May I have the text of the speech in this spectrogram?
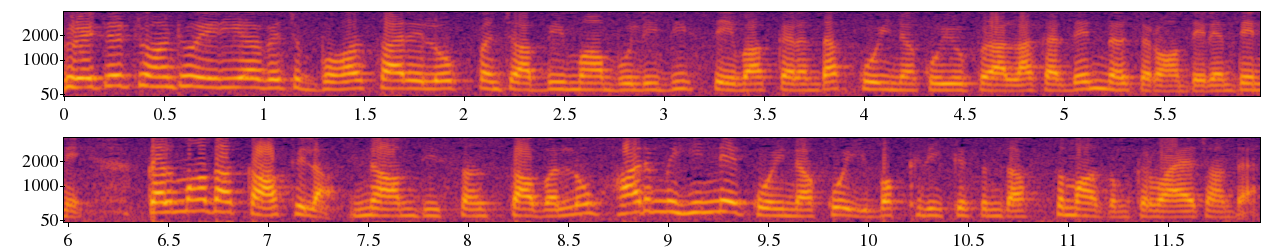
ਗ੍ਰੇਟਰ ਟੋਰਾਂਟੋ ਏਰੀਆ ਵਿੱਚ ਬਹੁਤ ਸਾਰੇ ਲੋਕ ਪੰਜਾਬੀ ਮਾਂ ਬੋਲੀ ਦੀ ਸੇਵਾ ਕਰਨ ਦਾ ਕੋਈ ਨਾ ਕੋਈ ਉਪਰਾਲਾ ਕਰਦੇ ਨਜ਼ਰ ਆਉਂਦੇ ਰਹਿੰਦੇ ਨੇ। ਕਲਮਾਂ ਦਾ ਕਾਫਿਲਾ ਨਾਮ ਦੀ ਸੰਸਥਾ ਵੱਲੋਂ ਹਰ ਮਹੀਨੇ ਕੋਈ ਨਾ ਕੋਈ ਵੱਖਰੀ ਕਿਸਮ ਦਾ ਸਮਾਗਮ ਕਰਵਾਇਆ ਜਾਂਦਾ ਹੈ।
